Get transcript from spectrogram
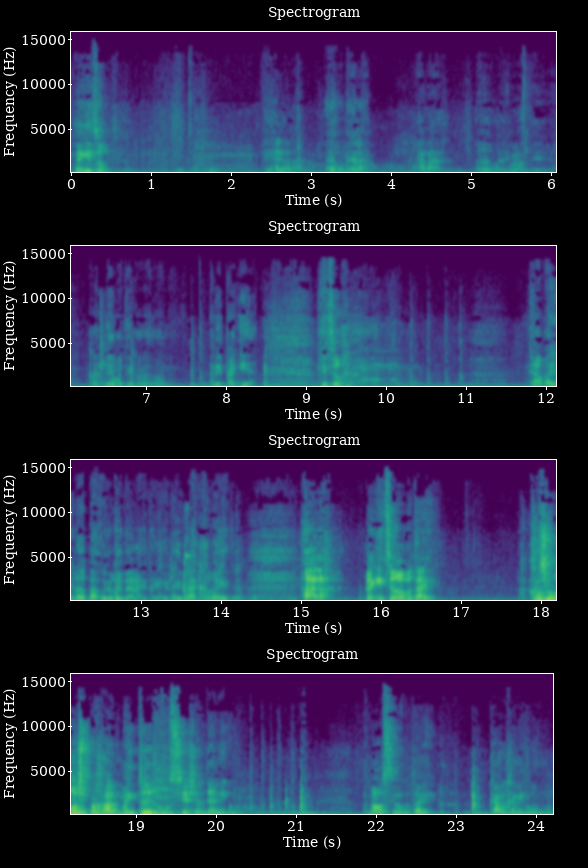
בקיצור, אין עליו. איפה נעלם? הלך. לא, כבר נמאס לי, קוטלים אותי כל הזמן. אני פגיע. קיצור, כמה אני לא בא, הוא יורד עליי, תגיד לי, מה קורה איתו? הלאה. בקיצור, רבותיי. אחשוורוש פחד מהיתרוס שיש על ידי הניגון. ומה עושים רבותיי? קח לך ניגון.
